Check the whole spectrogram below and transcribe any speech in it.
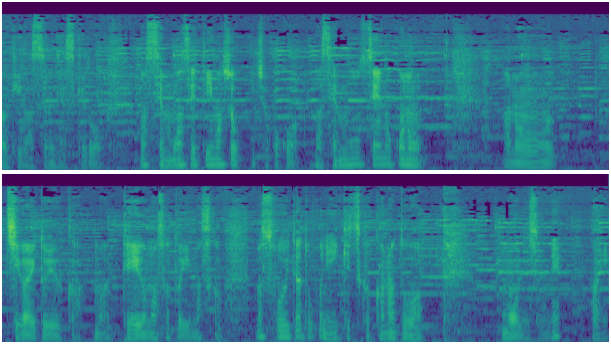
違う気がするんですけど、まあ、専門性って言いましょう、一応ここは。まあ、専門性のこの、あの違いというか、まあ、程度の差と言いますか、まあ、そういったとこに行き着くかなとは思うんですよね。はい。ま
